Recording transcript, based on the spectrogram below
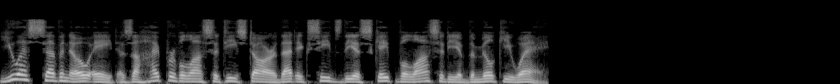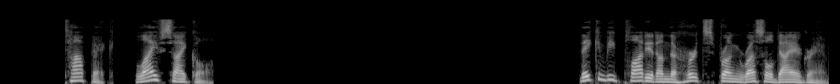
US 708 is a hypervelocity star that exceeds the escape velocity of the Milky Way. Life cycle They can be plotted on the Hertzsprung-Russell diagram.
